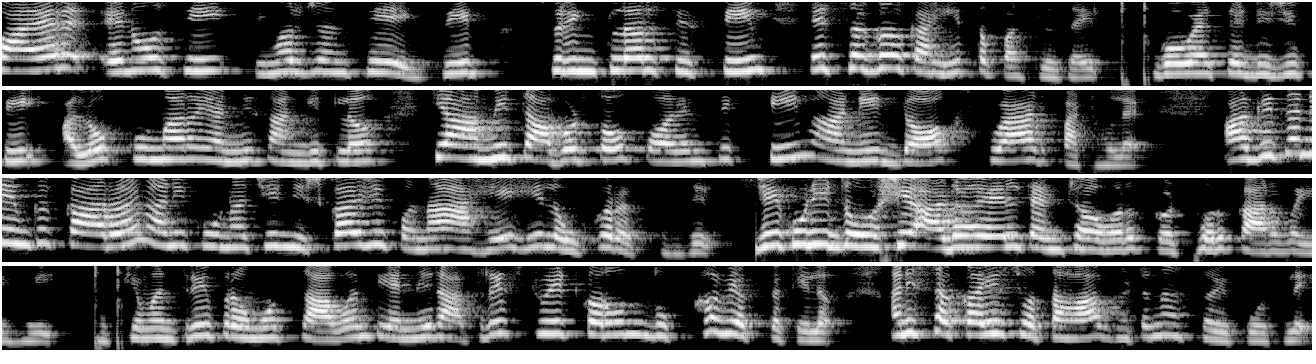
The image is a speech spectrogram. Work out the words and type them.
Fire NOC emergency exit sprinkler system हे सगळं काही तपासलं जाईल. गोव्याचे डीजीपी आलोक कुमार यांनी सांगितलं की आम्ही ताबडतोब फॉरेन्सिक टीम आणि डॉग स्क्वॅड पाठवलंय. आगीचं नेमकं कारण आणि कोणाची निष्काळजीपणा आहे हे लवकरच समजेल. जे कोणी दोषी आढळेल त्यांच्यावर कठोर कारवाई होईल. मुख्यमंत्री प्रमोद सावंत यांनी रात्रीच ट्विट करून दुःख व्यक्त केलं आणि सकाळी स्वतः घटनास्थळी पोहोचले.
